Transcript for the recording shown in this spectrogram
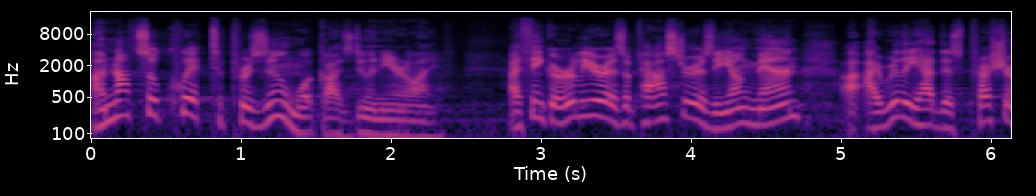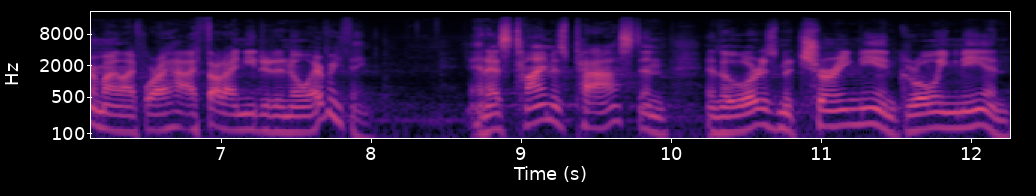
I'm not so quick to presume what God's doing in your life. I think earlier as a pastor, as a young man, I really had this pressure in my life where I, I thought I needed to know everything. And as time has passed and, and the Lord is maturing me and growing me and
